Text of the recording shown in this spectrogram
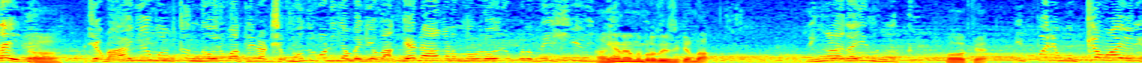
മനസ്സിലായില്ലേ? ആ. പക്ഷെ ഭാര്യ വീട്ടിൽ നിന്ന് ഒരു പത്ത് ലക്ഷം മുതൽ കൊണ്ട് ഞാൻ വലിയ ഭാഗ്യനാകണം എന്നുള്ള ഒരു പ്രതീക്ഷയും. അങ്ങനെയൊന്നും പ്രതീക്ഷിക്കണ്ട. നിങ്ങളെ കൈ നിങ്ങൾക്ക്. ഓക്കെ. ഇപ്പൊ ഒരു മുഖ്യമായ ഒരു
